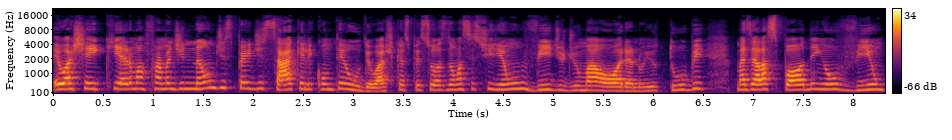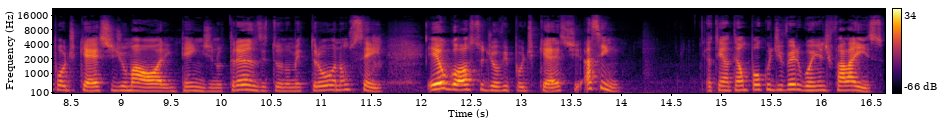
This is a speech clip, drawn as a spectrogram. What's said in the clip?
eu achei que era uma forma de não desperdiçar aquele conteúdo. Eu acho que as pessoas não assistiriam um vídeo de uma hora no YouTube, mas elas podem ouvir um podcast de uma hora, entende? No trânsito, no metrô, não sei. Eu gosto de ouvir podcast. Assim, eu tenho até um pouco de vergonha de falar isso,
